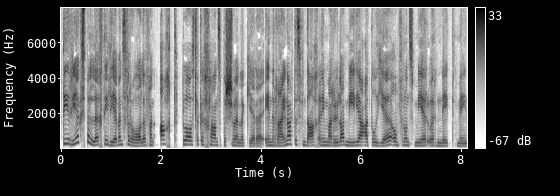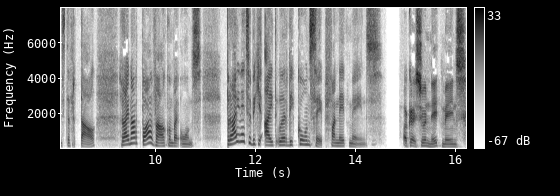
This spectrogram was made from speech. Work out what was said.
Die reeks belig die lewensverhale van 8 plaaslike glanspersoonlikhede en Reinhard is vandag in die Marula Media Ateljee om vir ons meer oor Net Mens te vertel. Reinhard, baie welkom by ons. Brei net so 'n bietjie uit oor die konsep van Net Mens. Okay, so net mens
